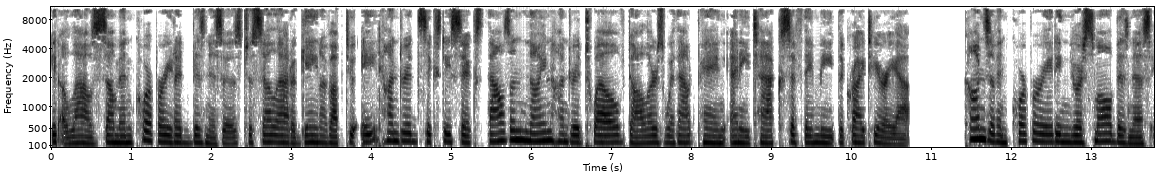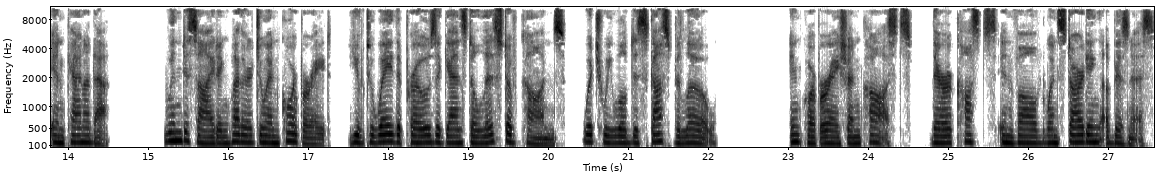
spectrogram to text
it allows some incorporated businesses to sell at a gain of up to $866,912 without paying any tax if they meet the criteria. Cons of incorporating your small business in Canada. When deciding whether to incorporate, you've to weigh the pros against a list of cons which we will discuss below. Incorporation costs There are costs involved when starting a business.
